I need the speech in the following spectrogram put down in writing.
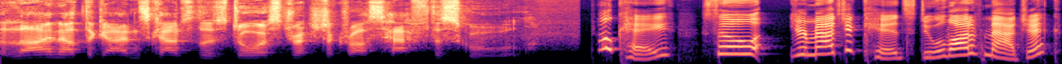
The line out the guidance counselor's door stretched across half the school. Okay, so your magic kids do a lot of magic,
